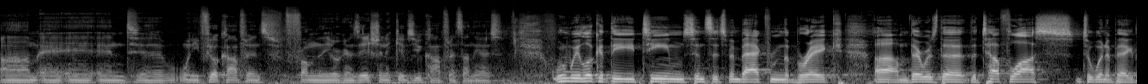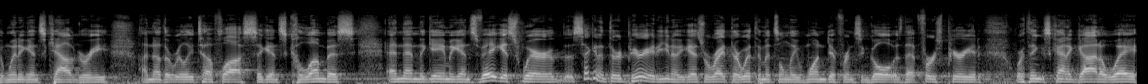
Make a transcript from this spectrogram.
um, and, and uh, when you feel confidence from the organization, it gives you confidence on the ice. When we look at the team since it's been back from the break, um, there was the the tough loss to Winnipeg, the win against Calgary, another really tough loss against Columbus, and then the game against Vegas, where the second and third period, you know, you guys were right there with them. It's only one difference in goal. It was that first period where things kind of got away.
